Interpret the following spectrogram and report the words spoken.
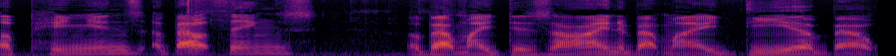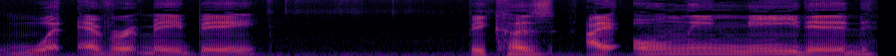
opinions about things, about my design, about my idea, about whatever it may be, because I only needed,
